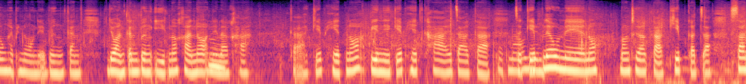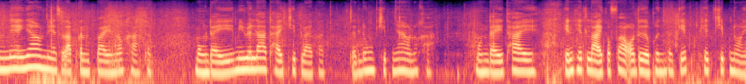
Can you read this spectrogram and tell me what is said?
ลงให้พี่น้องได้เบิ่งกันย้อนกันเบิ่งอีกเนาะค่ะเนาะนี่แหละค่ะกะเก็บเห็ดเนาะปีนี้เก็บเห็ดขายจากกะจะเก็บเร็วแน่เนาะ บางเทื่อกะคลิปก็จะสั้นแน่ยาวแน่สลับกันไปเนาะค่ะถ้ามองใดมีเวลาถ่ายคลิปหลายก็จะลงคลิปยาวเนาะค่ะมองใดถ่ายเห็นเฮ็ดหลายก็ฝากออเดอร์เพิ่นก็เก็บเฮ็ดคลิปหน่อย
